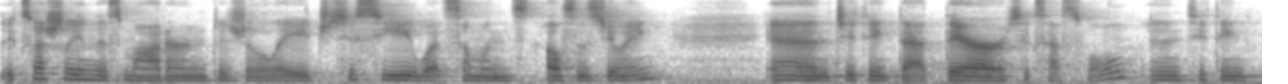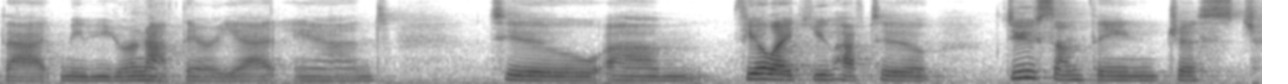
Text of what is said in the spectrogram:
especially in this modern digital age, to see what someone else is doing and to think that they're successful and to think that maybe you're not there yet and to um, feel like you have to do something just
